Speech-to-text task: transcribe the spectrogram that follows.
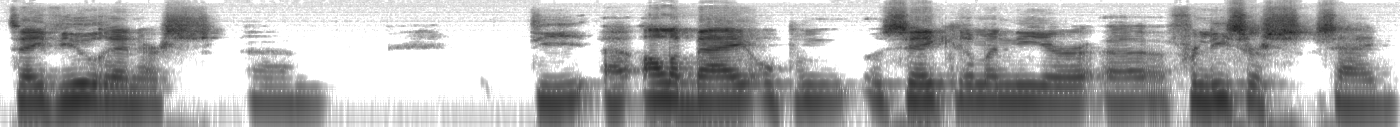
twee wielrenners. Um, die allebei op een zekere manier verliezers zijn.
